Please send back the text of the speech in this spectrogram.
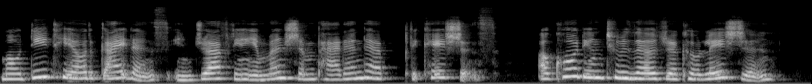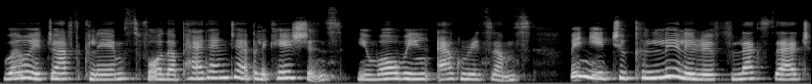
more detailed guidance in drafting invention patent applications. According to the regulation, when we draft claims for the patent applications involving algorithms, we need to clearly reflect that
